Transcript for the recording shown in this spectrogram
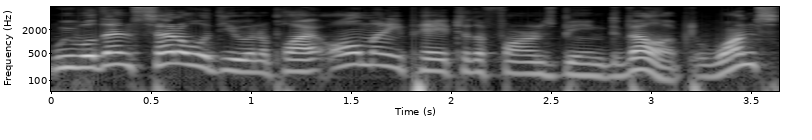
We will then settle with you and apply all money paid to the farms being developed. Once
